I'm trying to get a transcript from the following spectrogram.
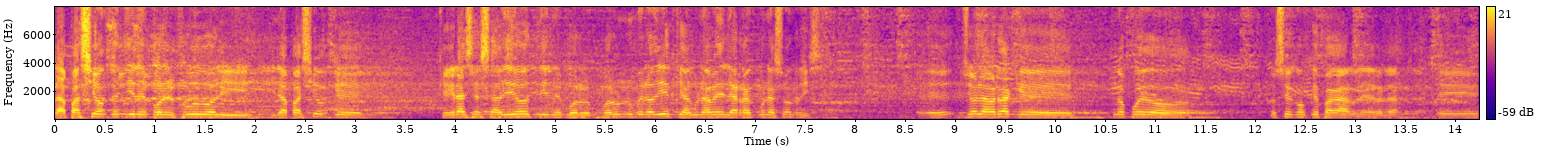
La pasión que tienen por el fútbol y, la pasión que, que gracias a Dios tiene por, por un número 10 que alguna vez le arrancó una sonrisa. Eh, yo la verdad que no puedo, no sé con qué pagarle, de verdad. Eh,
